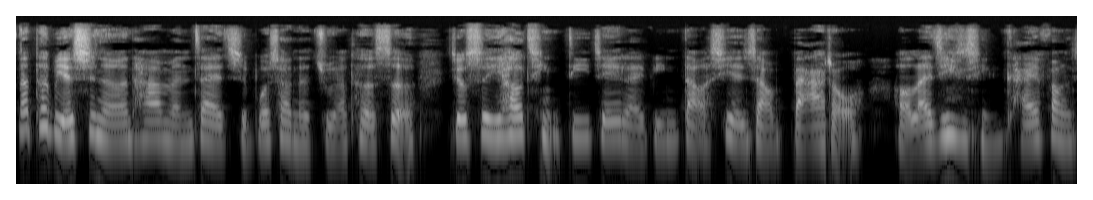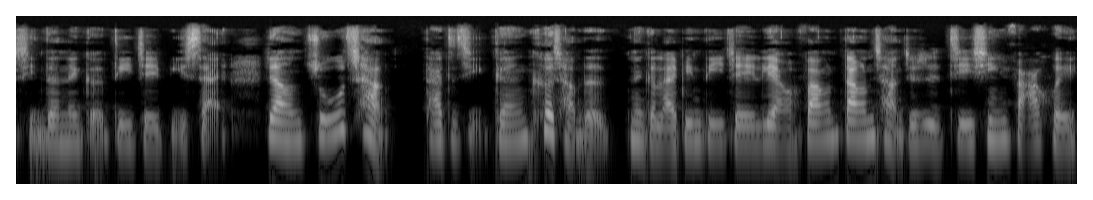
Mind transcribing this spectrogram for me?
那特别是呢，他们在直播上的主要特色就是邀请 DJ 来宾到线上 battle，好来进行开放型的那个 DJ 比赛，让主场他自己跟客场的那个来宾 DJ 两方当场就是即兴发挥，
